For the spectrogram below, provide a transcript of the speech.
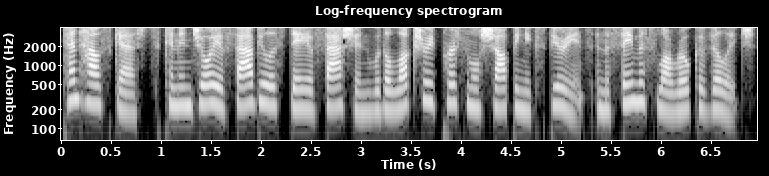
penthouse guests can enjoy a fabulous day of fashion with a luxury personal shopping experience in the famous La Roca village,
